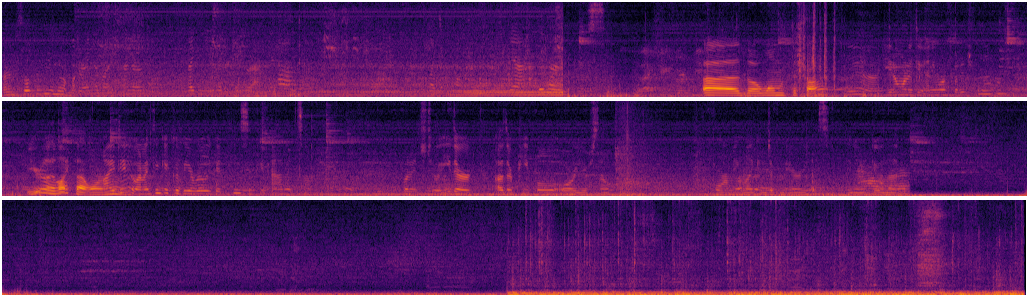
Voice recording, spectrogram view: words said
I'm still thinking about my. Uh, the one with the shot. Yeah, you don't want to do any more footage for that one? You really like that one. I huh? do, and I think it could be a really good piece if you added some footage to it, either other people or yourself performing like in different areas.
